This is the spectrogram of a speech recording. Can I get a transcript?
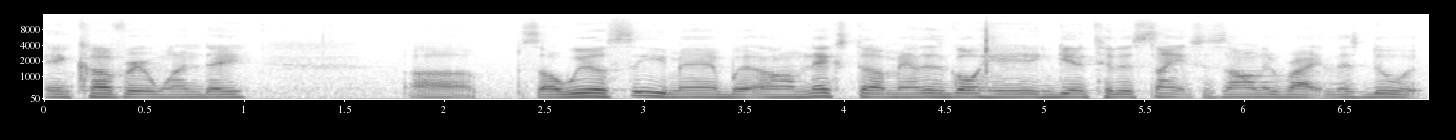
and cover it one day. Uh, so we'll see, man. But um, next up, man, let's go ahead and get into the Saints. It's only right. Let's do it.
